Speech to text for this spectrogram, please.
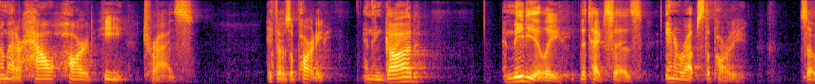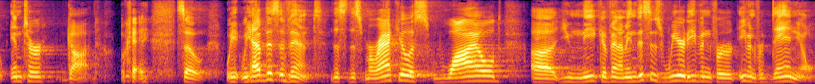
no matter how hard he tries. He throws a party. And then God, immediately, the text says, interrupts the party. So enter God. Okay, so we, we have this event, this, this miraculous, wild, uh, unique event. I mean, this is weird even for, even for Daniel.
